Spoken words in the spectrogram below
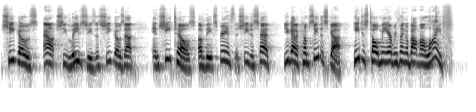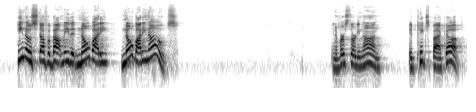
she goes out, she leaves Jesus, she goes out and she tells of the experience that she just had. You got to come see this guy. He just told me everything about my life. He knows stuff about me that nobody nobody knows. And in verse 39, it picks back up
